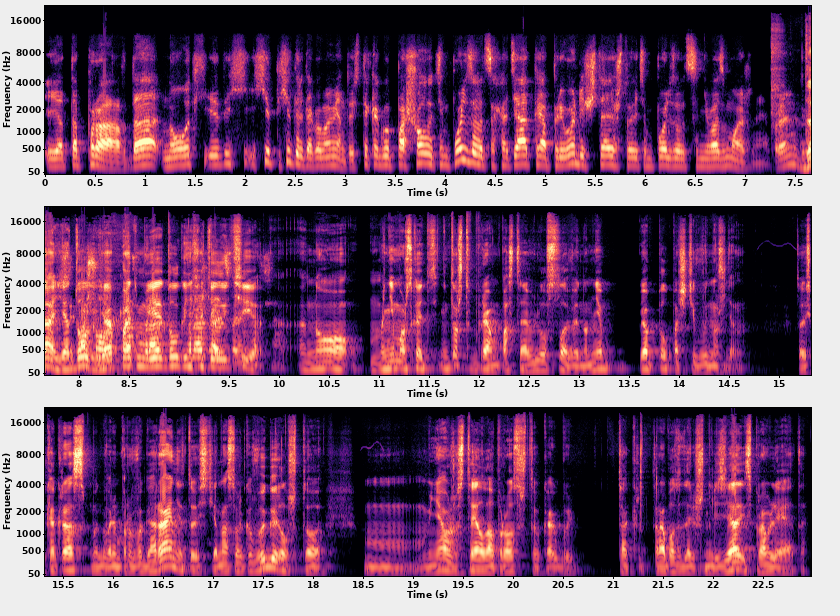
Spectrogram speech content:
И это правда, но вот это хит, хитрый такой момент. То есть ты как бы пошел этим пользоваться, хотя ты априори считаешь, что этим пользоваться невозможно, правильно? Да, я долго, я, поэтому я долго не хотел идти. Но мне, можно сказать, не то, что прям поставили условия, но мне я был почти вынужден. То есть как раз мы говорим про выгорание, то есть я настолько выгорел, что у меня уже стоял вопрос, что как бы так работать дальше нельзя, исправляй это.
